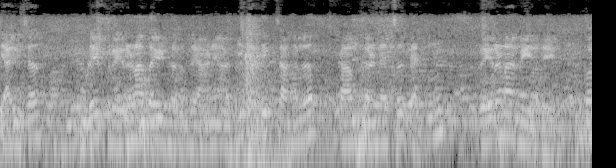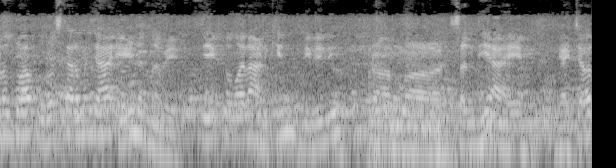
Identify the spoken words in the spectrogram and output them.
त्या आयुष्यात पुढे प्रेरणादायी ठरते आणि अधिकाधिक चांगलं काम करण्याचं त्यातून प्रेरणा मिळते. परंतु हा पुरस्कार म्हणजे हा एंड नव्हे. ती एक तुम्हाला आणखीन दिलेली प्र- संधी आहे. ह्याच्यावर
